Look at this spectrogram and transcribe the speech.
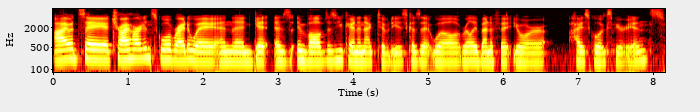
I would say try hard in school right away, and then get as involved as you can in activities because it will really benefit your high school experience.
